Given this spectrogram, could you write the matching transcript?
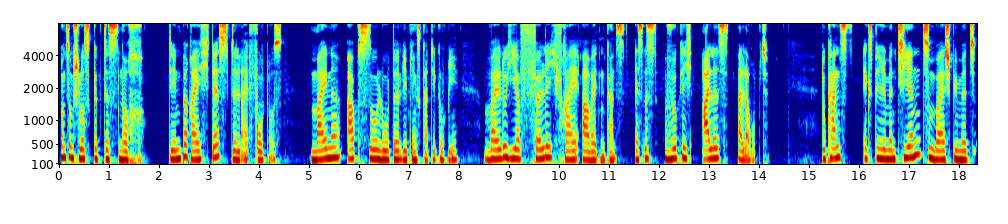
Und zum Schluss gibt es noch den Bereich der Still-Life-Fotos. Meine absolute Lieblingskategorie, weil du hier völlig frei arbeiten kannst. Es ist wirklich alles erlaubt. Du kannst experimentieren, zum Beispiel mit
